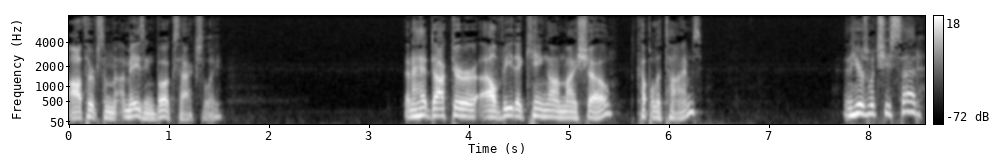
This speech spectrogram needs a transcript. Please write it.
Author of some amazing books, actually. And I had Dr. Alveda King on my show a couple of times. And here's what she said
